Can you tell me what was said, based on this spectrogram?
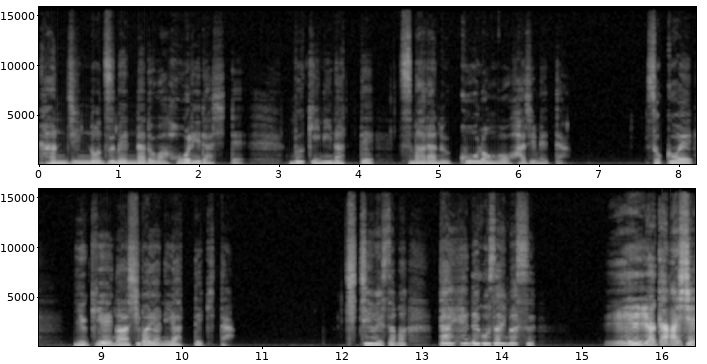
肝心の図面などは放り出して向きになってつまらぬ口論を始めたそこへ幸恵が足早にやってきた「父上様大変でございます」「ええやかまし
